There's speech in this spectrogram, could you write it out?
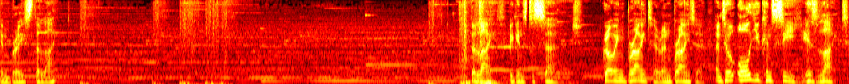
Embrace the light? The light begins to surge, growing brighter and brighter until all you can see is light.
